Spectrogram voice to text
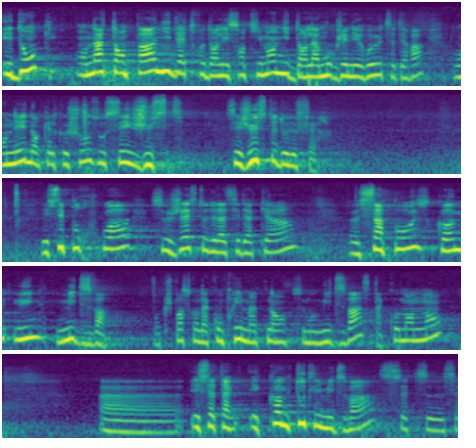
et donc, on n'attend pas ni d'être dans les sentiments, ni dans l'amour généreux, etc. On est dans quelque chose où c'est juste. C'est juste de le faire. Et c'est pourquoi ce geste de la tzedaka euh, s'impose comme une mitzvah. Donc je pense qu'on a compris maintenant ce mot mitzvah, c'est un commandement. Euh, et, comme toutes les mitzvahs, ce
